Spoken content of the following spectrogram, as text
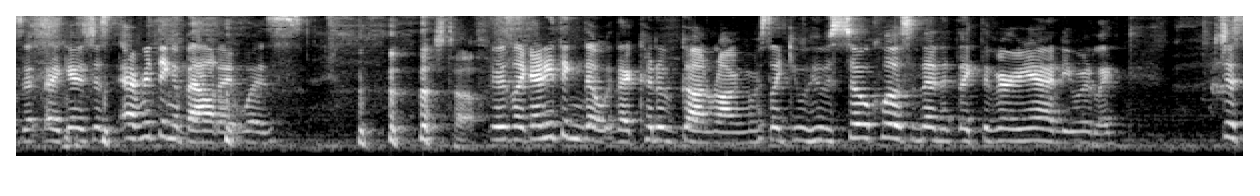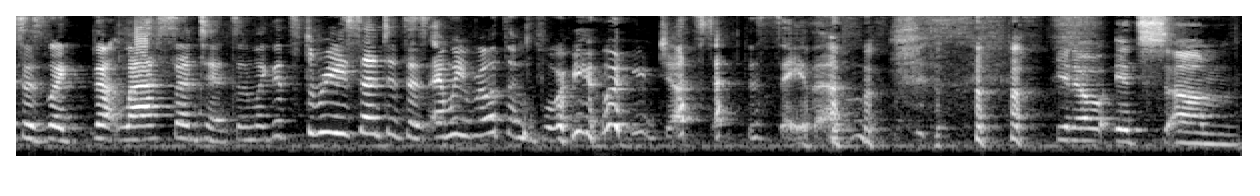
things. That, like it was just everything about it was. it's tough. It was like anything that that could have gone wrong. It was like he was so close, and then at like the very end, he would like just as like that last sentence, and I'm like, it's three sentences, and we wrote them for you. you just have to say them. You know, it's. Um,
